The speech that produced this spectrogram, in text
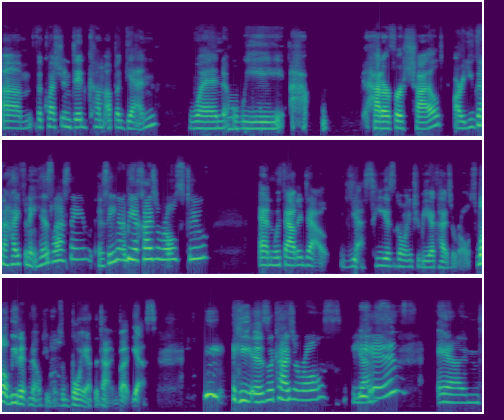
um, the question did come up again when we ha- had our first child. Are you going to hyphenate his last name? Is he going to be a Kaiser Rolls too? And without a doubt, yes, he is going to be a Kaiser Rolls. Well, we didn't know he was a boy at the time, but yes, he, he is a Kaiser Rolls. Yes. He is. And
